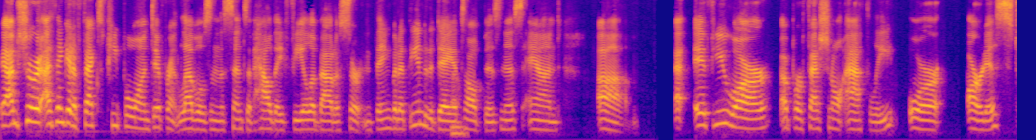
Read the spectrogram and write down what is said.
yeah, I'm sure. I think it affects people on different levels in the sense of how they feel about a certain thing. But at the end of the day, it's all business. And um, if you are a professional athlete or artist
